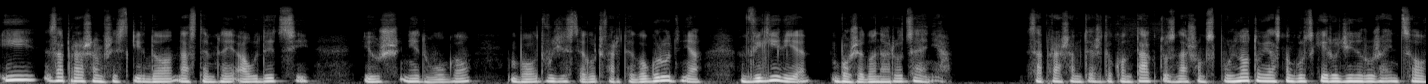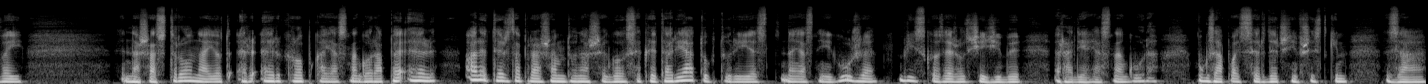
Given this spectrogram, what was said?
i zapraszam wszystkich do następnej audycji już niedługo, bo 24 grudnia, w Wigilię Bożego Narodzenia. Zapraszam też do kontaktu z naszą wspólnotą Jasnogórskiej Rodziny Różańcowej nasza strona jrr.jasnagora.pl, ale też zapraszam do naszego sekretariatu, który jest na Jasnej Górze, blisko też od siedziby Radia Jasna Góra. Bóg zapłać serdecznie wszystkim za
